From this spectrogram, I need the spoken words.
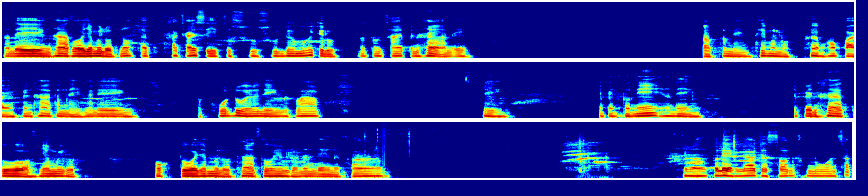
นั่นเองห้าตัวยังไม่หลุดเนาะถ้าถ้าใช้สี่สูตรเดิมมันก็จะหลุดเราต้องใช้เป็นห้านั่นเอง ปรับตำแหน่งที่มันหลุดเพิ่มเข้าไปเป็นห้าตำแหน่งนั่นเองปรับโค้ดด้วยนั่นเองนะครับนี่เองจะเป็นตัวนี้นั่นเอง จะเป็นห้าตัวยังไม่หลุดหกตัวยังไม่หลุดห้าตัวยังไม่หลุดนั่นเองนะครับที่มางตัวเลขแล้วจะสอนคำนวณสัก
